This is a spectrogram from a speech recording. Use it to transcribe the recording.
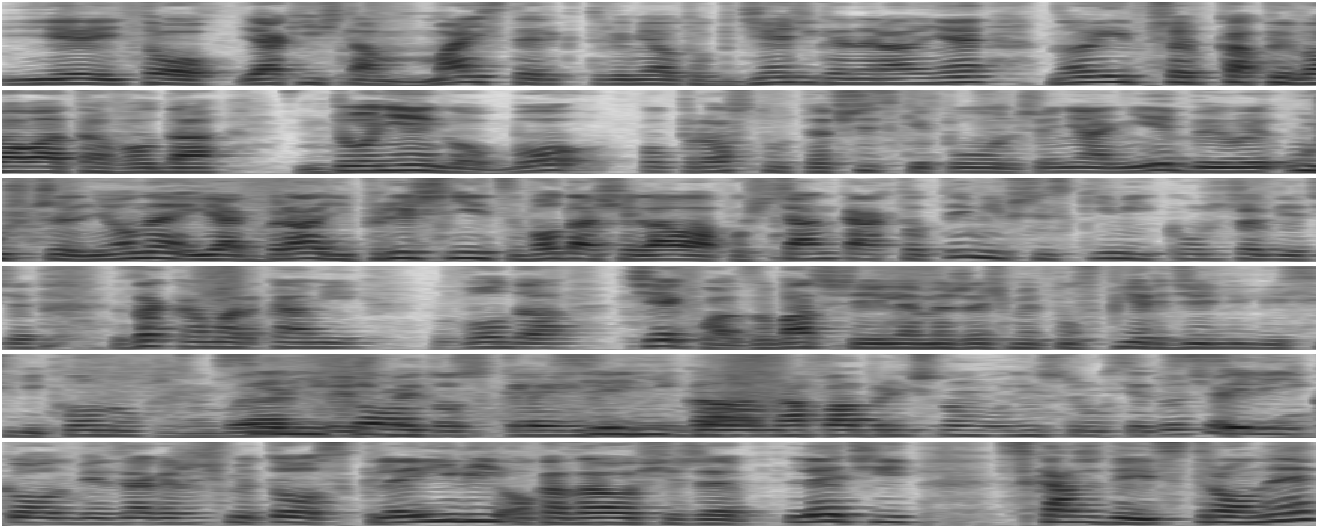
jej to jakiś tam majster, który miał to gdzieś generalnie. No i przekapywała ta woda do niego, bo po prostu te wszystkie połączenia nie były uszczelnione i jak brali prysznic, woda się lała po ściankach, to tymi wszystkimi, kurczę, wiecie, zakamarkami woda ciekła. Zobaczcie ile my żeśmy tu wpierdzielili silikonu. No bo jak żeśmy to skleili silikon. na, na fabryczną instrukcję do ciepła. silikon, więc jak żeśmy to skleili, okazało się, że leci z każdej strony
